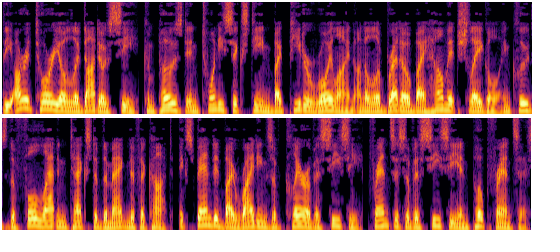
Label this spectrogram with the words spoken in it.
The Oratorio Laudato Si composed in 2016 by Peter Reulein on a libretto by Helmut Schlegel includes the full Latin text of the Magnificat, expanded by writings of Clare of Assisi, Francis of Assisi and Pope Francis.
